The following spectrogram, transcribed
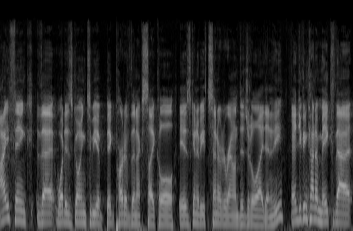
I think that what is going to be a big part of the next cycle is going to be centered around digital identity. And you can kind of make that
